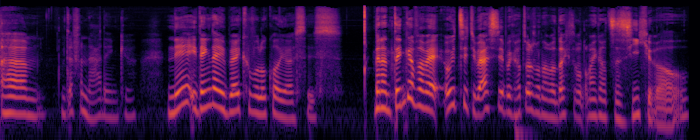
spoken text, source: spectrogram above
Ehm, ik moet even nadenken. Nee, ik denk dat je buikgevoel ook wel juist is. Ik ben aan het denken of wij ooit situaties hebben gehad waarvan we dachten van, oh my god, ze zie je wel.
